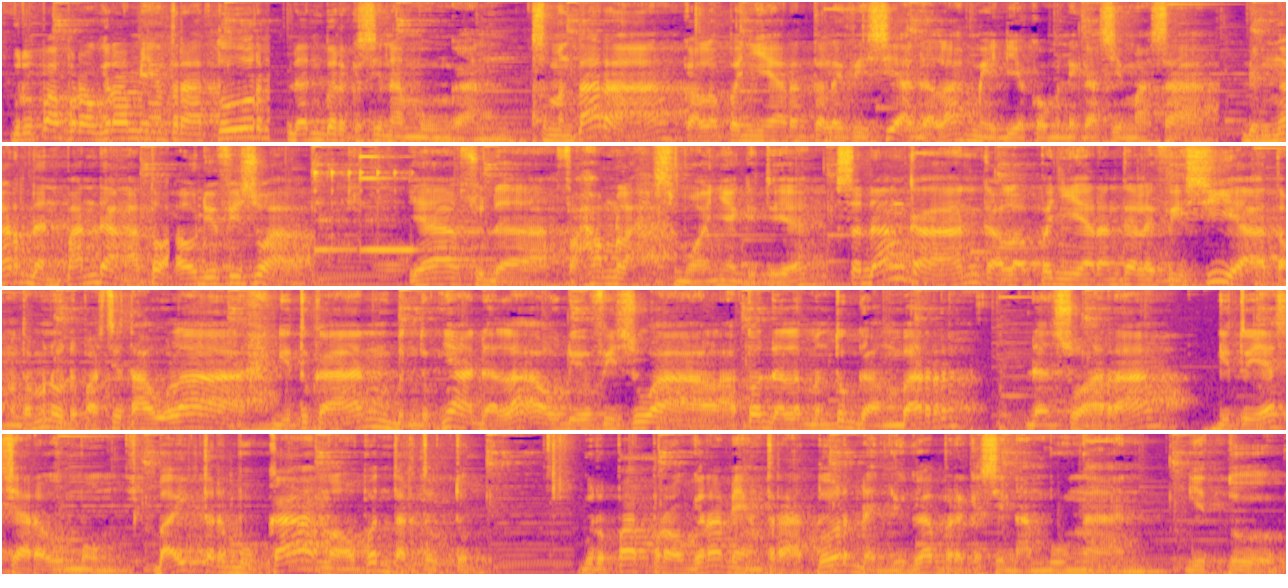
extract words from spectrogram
Berupa program yang teratur dan berkesinambungan. Sementara kalau penyiaran televisi adalah media komunikasi masa dengar dan pandang atau audiovisual ya sudah paham lah semuanya gitu ya. Sedangkan kalau penyiaran televisi ya teman-teman udah pasti tahu lah gitu kan bentuknya adalah audiovisual atau dalam bentuk gambar dan suara gitu ya secara umum baik terbuka maupun tertutup berupa program yang teratur dan juga berkesinambungan gitu.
